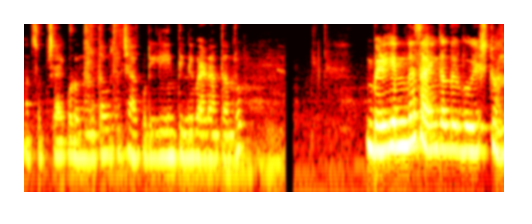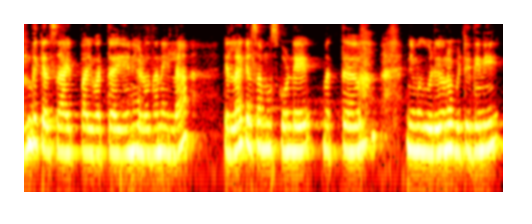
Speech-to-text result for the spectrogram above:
ಮತ್ತು ಸ್ವಲ್ಪ ಚಾಯ್ ಕೊಡೋಣ ಅಂತ. ಅವ್ರಿಗೆ ಚಹಾ ಕುಡೀಲಿ, ಏನು ತಿಂಡಿ ಬೇಡ ಅಂತಂದರು ಬೆಳಿಗ್ಗೆಯಿಂದ ಸಾಯಂಕಾಲದವರೆಗೂ ಎಷ್ಟೊಂದು ಕೆಲಸ ಆಯ್ತಪ್ಪ, ಇವತ್ತು ಏನು ಹೇಳೋದನೇ ಇಲ್ಲ. ಎಲ್ಲ ಕೆಲಸ ಮುಗಿಸ್ಕೊಂಡೆ. ಮತ್ತು ನಿಮಗೆ ವಿಡಿಯೋನೂ ಬಿಟ್ಟಿದ್ದೀನಿ.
